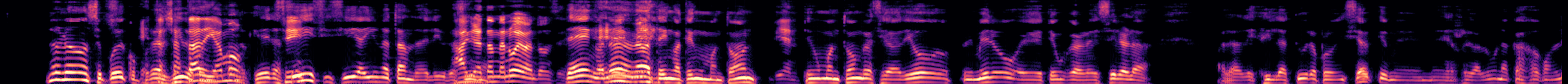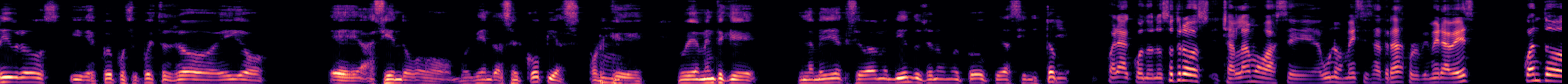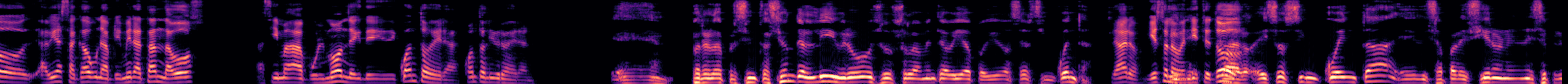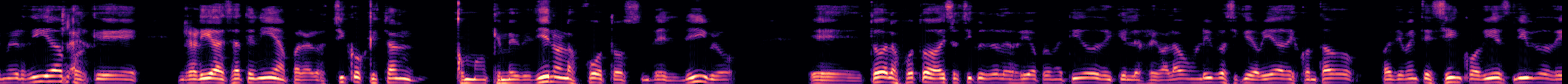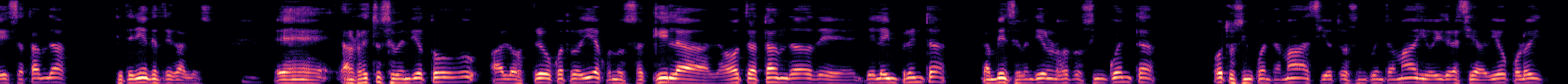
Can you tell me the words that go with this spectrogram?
No, no, se puede comprar el ya libro. Ya está, digamos. ¿Sí? ¿Sí? sí, hay una tanda de libros. hay una tanda nueva entonces. Tengo, no, no, tengo, tengo un montón. Bien. Tengo un montón, gracias a Dios. Primero, eh, tengo que agradecer a la, a la legislatura provincial que me, me regaló una caja con libros y después, por supuesto, yo he ido eh, haciendo, volviendo a hacer copias, porque obviamente que en la medida que se va vendiendo yo no me puedo quedar sin stock. para cuando nosotros charlamos hace algunos meses atrás por primera vez, ¿cuánto había sacado una primera tanda vos? Así más a pulmón, ¿de, de, cuántos era? ¿Cuántos libros eran? Eh, para la presentación del libro yo solamente había podido hacer 50. Claro, y eso lo vendiste todo. Claro, esos 50 eh, desaparecieron en ese primer día porque en realidad ya tenía para los chicos que están como que me dieron las fotos del libro eh, todas las fotos a esos chicos yo les había prometido de que les regalaba un libro así que había descontado prácticamente 5 o 10 libros de esa tanda que tenía que entregarlos mm. eh, al resto se vendió todo a los 3 o 4 días cuando saqué la, la otra tanda de, de la imprenta también se vendieron los otros 50 otros 50 más y otros 50 más y hoy gracias a Dios por hoy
